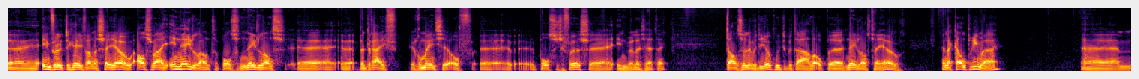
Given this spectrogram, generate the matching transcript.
eh, invloed te geven aan een CEO. Als wij in Nederland, op ons Nederlands eh, eh, bedrijf, Roemeense of eh, Poolse chauffeurs in willen zetten, dan zullen we die ook moeten betalen op Nederlands CEO. En dat kan prima. Ehm,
